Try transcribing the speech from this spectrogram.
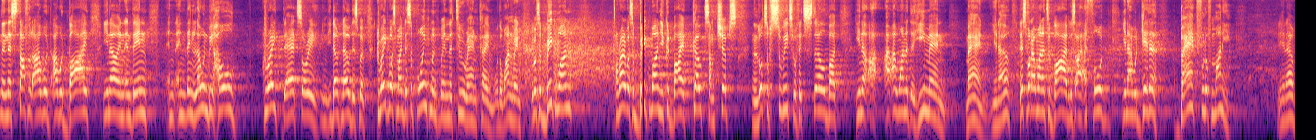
and the stuff that I would, I would buy, you know, and, and then and, and then lo and behold, great dad, sorry, you don't know this, but great was my disappointment when the two rand came, or the one rand. It was a big one. All right, it was a big one. You could buy a Coke, some chips, and lots of sweets with it still. But, you know, I, I wanted the He Man man, you know? That's what I wanted to buy because I, I thought, you know, I would get a bag full of money. You know,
